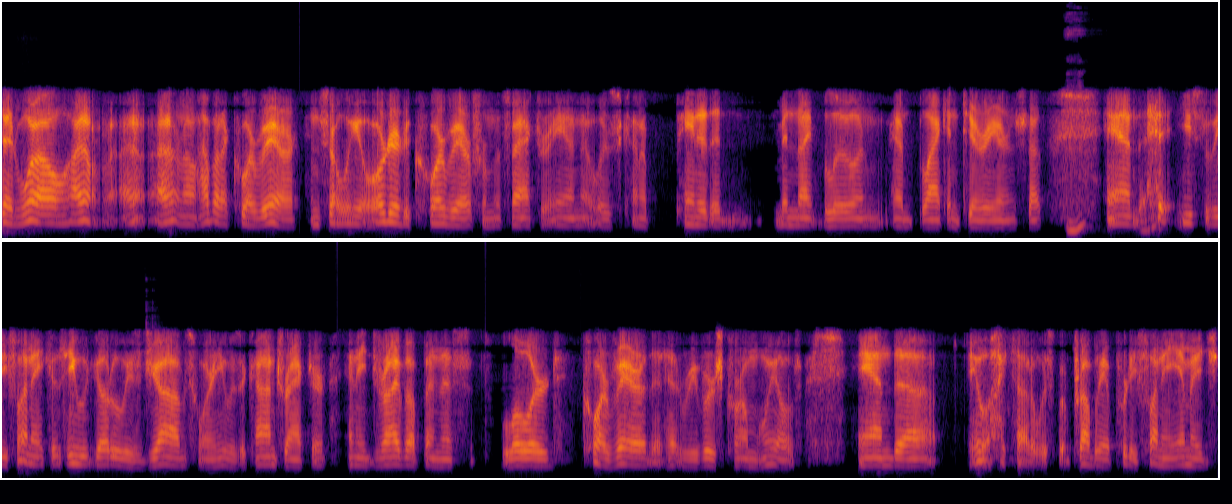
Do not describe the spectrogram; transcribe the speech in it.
said, "Well, I don't, I don't, I don't know. How about a Corvair?" And so we ordered a Corvair from the factory, and it was kind of painted a midnight blue and had black interior and stuff. Mm-hmm. And it used to be funny because he would go to his jobs where he was a contractor, and he'd drive up in this lowered Corvair that had reverse chrome wheels, and uh, it, I thought it was probably a pretty funny image.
